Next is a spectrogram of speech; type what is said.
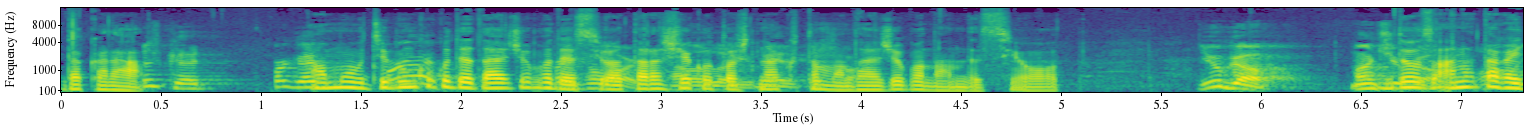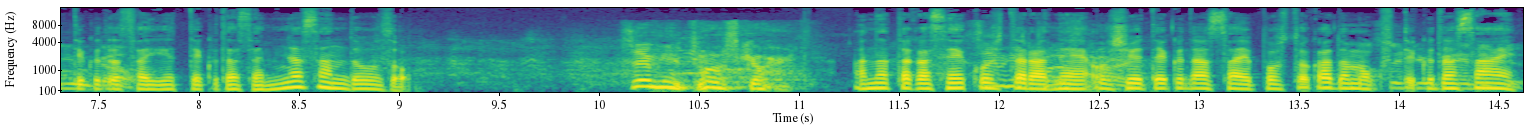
だからあもう自分ここで大丈夫ですよ。新しいことしなくても大丈夫なんですよ。どうぞあなたが言ってください。やってください。皆さんどうぞ。あなたが成功したらね教えてください。ポストカードも送ってください。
